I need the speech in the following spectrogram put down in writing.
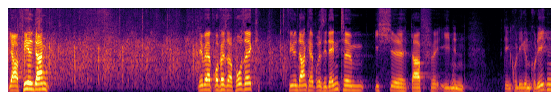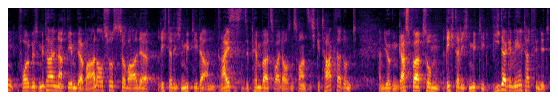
Ja, vielen Dank, lieber Herr Prof. Posek. Vielen Dank, Herr Präsident. Ähm, ich äh, darf Ihnen den Kolleginnen und Kollegen Folgendes mitteilen. Nachdem der Wahlausschuss zur Wahl der richterlichen Mitglieder am 30. September 2020 getagt hat und Herrn Jürgen Gaspar zum richterlichen Mitglied wiedergewählt hat, findet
